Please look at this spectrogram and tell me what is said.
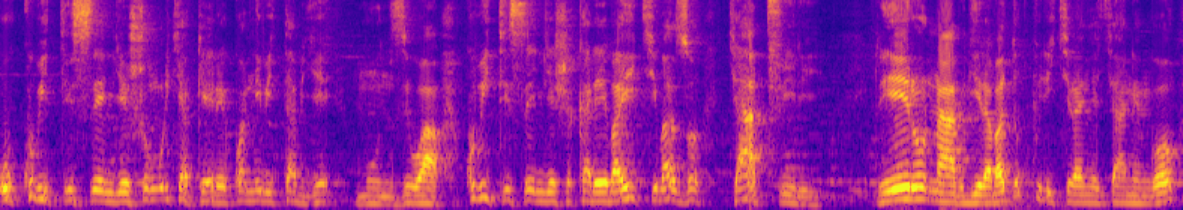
ukubita isengesho gutya akerekwa n'ibitabye mu nzu iwawe kubita isengesho akareba aho ikibazo cyapfiriye. Rero nabwira abadukurikiranye cyane ngo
